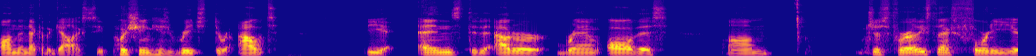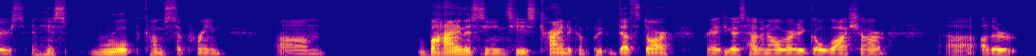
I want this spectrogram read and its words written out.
on the neck of the galaxy, pushing his reach throughout the ends to the outer rim, all of this, um, just for at least the next 40 years, and his rule becomes supreme. Um, behind the scenes, he's trying to complete the Death Star. Right, if you guys haven't already, go watch our uh, other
